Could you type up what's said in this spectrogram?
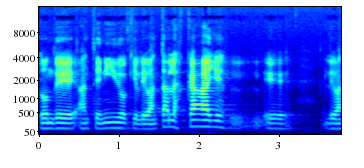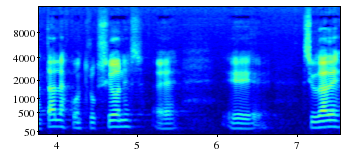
donde han tenido que levantar las calles, eh, levantar las construcciones. Eh, eh, ciudades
